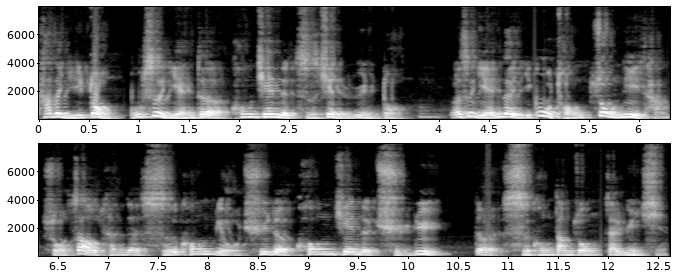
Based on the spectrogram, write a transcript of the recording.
它的移动不是沿着空间的直线的运动，而是沿着一不同重力场所造成的时空扭曲的空间的曲率的时空当中在运行。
